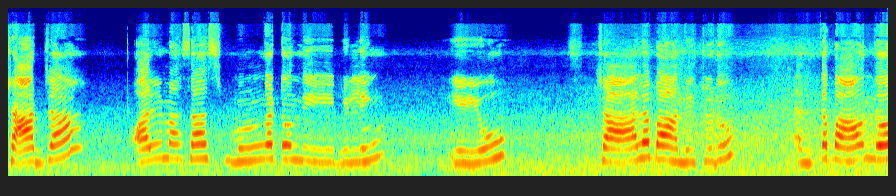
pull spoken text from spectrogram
షార్జా అల్ మసాజ్ ముంగట ఉంది ఈ బిల్డింగ్ ఈ చాలా బాగుంది చూడు. ఎంత బాగుందో.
